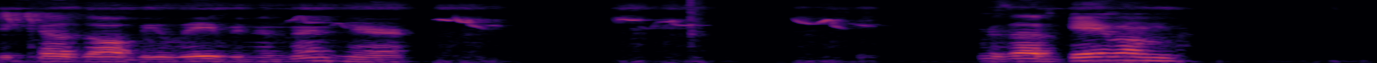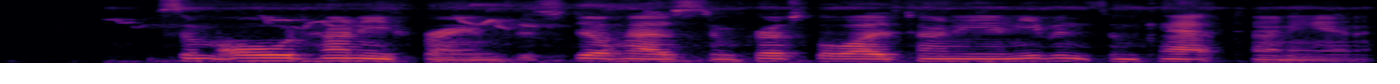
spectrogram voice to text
because I'll be leaving them in here, is I gave them some old honey frames that still has some crystallized honey and even some capped honey in it.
